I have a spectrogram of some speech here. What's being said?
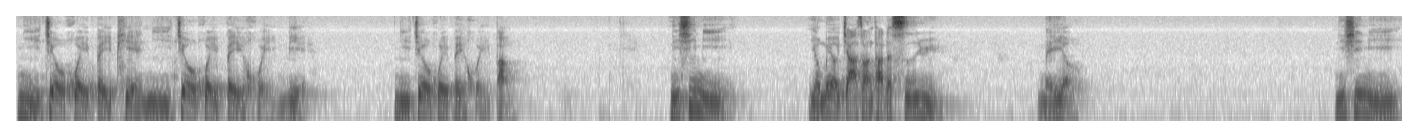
你就会被骗，你就会被毁灭，你就会被毁谤。尼西米有没有加上他的私欲？没有。尼西米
